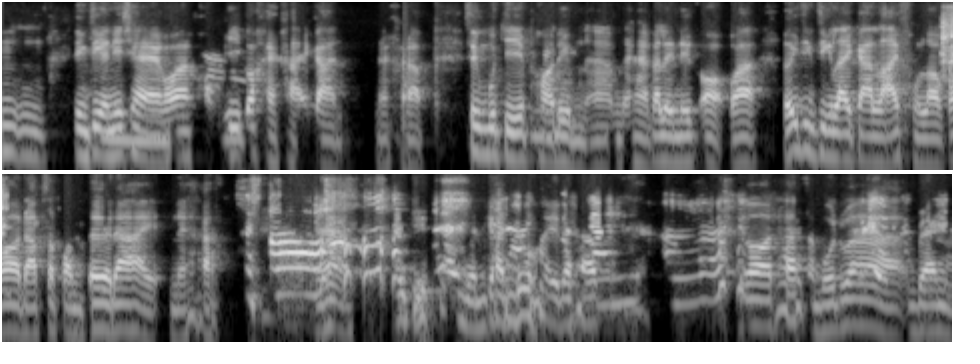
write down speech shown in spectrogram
ืมอืมจริงๆอันนี้แชร์ว่าของพี่ก็คล้ายๆกัน นะครับ ซึ่งเมื่อกี้พอดื่มน้ำนะฮะก็เลยนึกออกว่าเฮ้ยจริง ๆ รายการไลฟ์ของเราก็รับสปอนเซอร์ได้นะครับอ๋อนะให้คิดได้เหมือนกันด้วยนะครับกันเออก็ถ้าสมมุติว่าแบรนด์ไหน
